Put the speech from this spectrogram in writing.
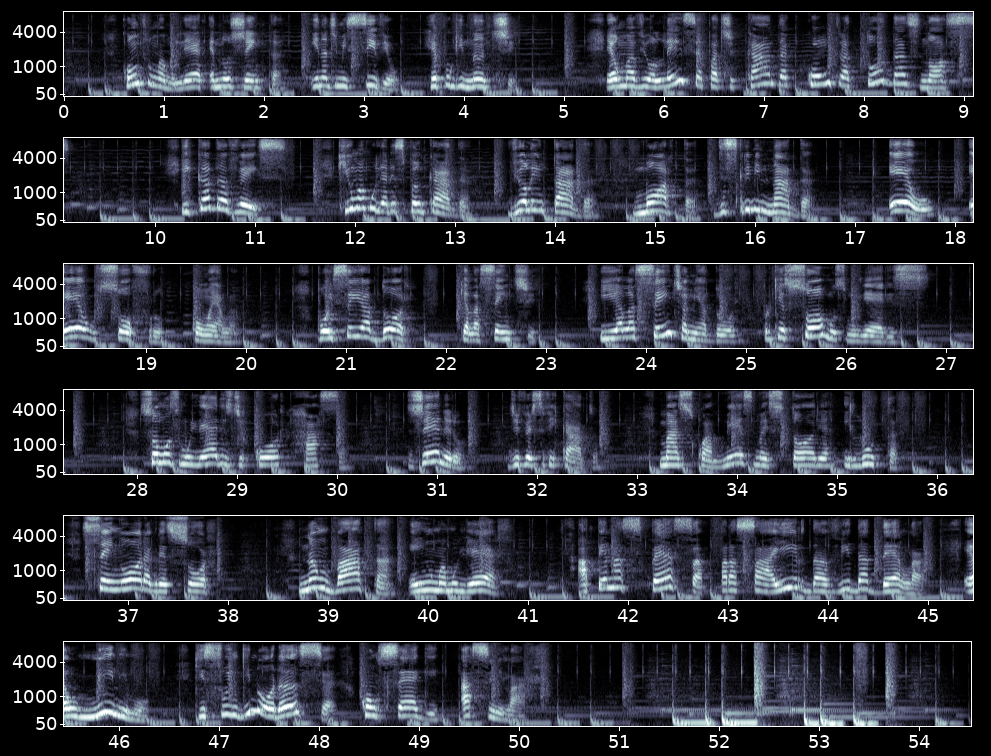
contra uma mulher é nojenta, inadmissível, repugnante. É uma violência praticada contra todas nós. E cada vez que uma mulher espancada, violentada, morta, discriminada, eu, eu sofro com ela, pois sei a dor que ela sente e ela sente a minha dor, porque somos mulheres. Somos mulheres de cor, raça, gênero diversificado, mas com a mesma história e luta. Senhor agressor, não bata em uma mulher, apenas peça para sair da vida dela. É o mínimo que sua ignorância consegue assimilar.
